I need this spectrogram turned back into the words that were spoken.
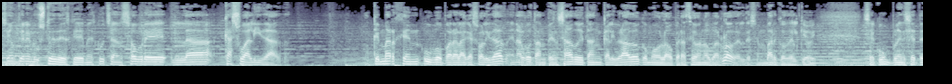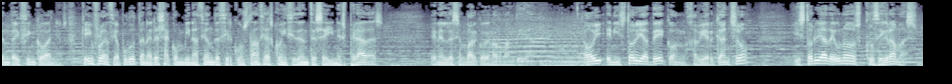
impresión tienen ustedes que me escuchan sobre la casualidad? ¿Qué margen hubo para la casualidad en algo tan pensado y tan calibrado como la operación Overload, el desembarco del que hoy se cumplen 75 años? ¿Qué influencia pudo tener esa combinación de circunstancias coincidentes e inesperadas en el desembarco de Normandía? Hoy en Historia de con Javier Cancho, historia de unos crucigramas.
